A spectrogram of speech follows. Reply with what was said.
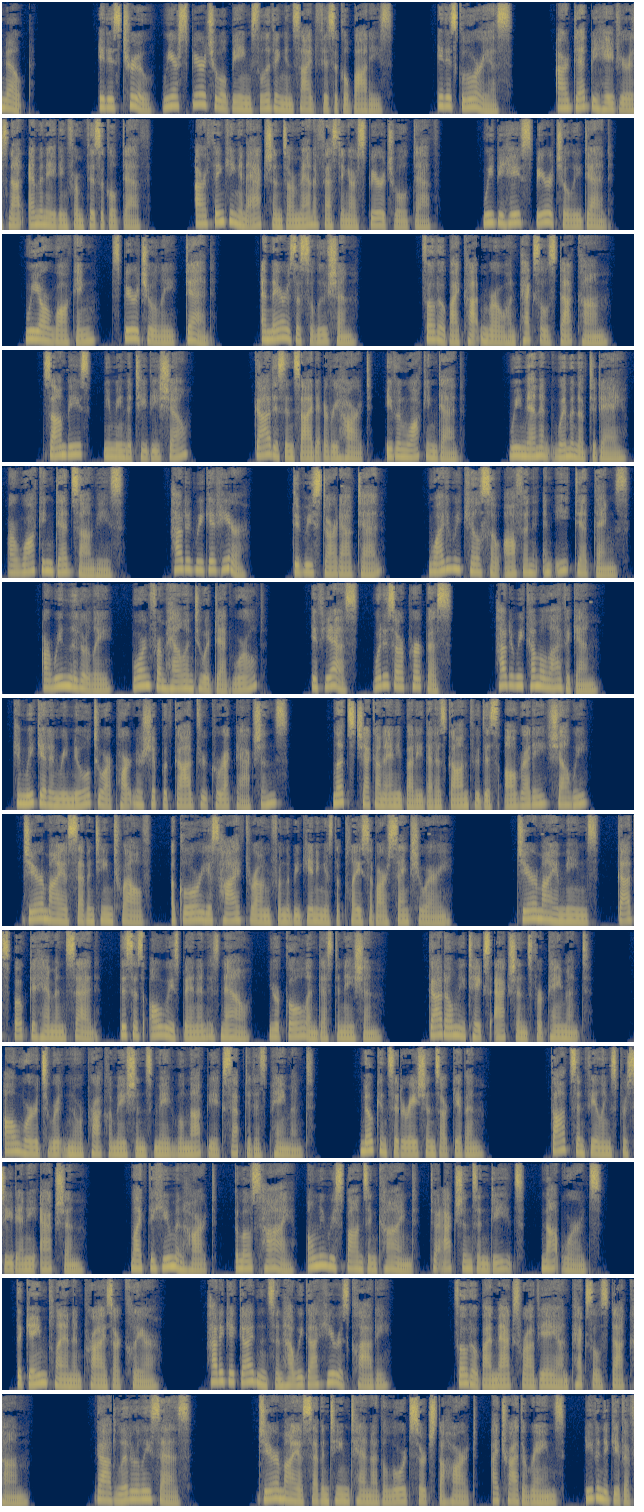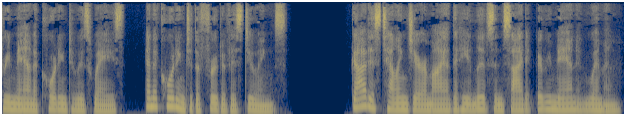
Nope. It is true, we are spiritual beings living inside physical bodies. It is glorious. Our dead behavior is not emanating from physical death. Our thinking and actions are manifesting our spiritual death. We behave spiritually dead. We are walking, spiritually, dead. And there is a solution. Photo by Cotton Row on Pexels.com. Zombies, you mean the TV show? God is inside every heart, even walking dead. We men and women of today are walking dead zombies. How did we get here? Did we start out dead? Why do we kill so often and eat dead things? Are we literally born from hell into a dead world? If yes, what is our purpose? How do we come alive again? Can we get in renewal to our partnership with God through correct actions? Let's check on anybody that has gone through this already, shall we? Jeremiah 17:12 a glorious high throne from the beginning is the place of our sanctuary. Jeremiah means, God spoke to him and said, This has always been and is now, your goal and destination. God only takes actions for payment. All words written or proclamations made will not be accepted as payment. No considerations are given. Thoughts and feelings precede any action. Like the human heart, the Most High only responds in kind to actions and deeds, not words. The game plan and prize are clear. How to get guidance and how we got here is cloudy. Photo by Max Ravier on Pexels.com. God literally says, Jeremiah 17:10 I the Lord search the heart, I try the reins, even to give every man according to his ways, and according to the fruit of his doings. God is telling Jeremiah that he lives inside every man and woman.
